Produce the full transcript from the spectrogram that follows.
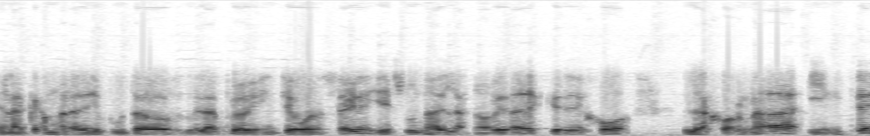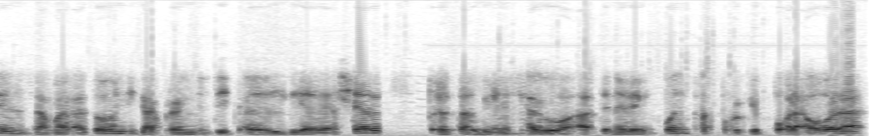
en la Cámara de Diputados de la provincia de Buenos Aires y es una de las novedades que dejó la jornada intensa, maratónica, frenética del día de ayer, pero también es algo a tener en cuenta porque por ahora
